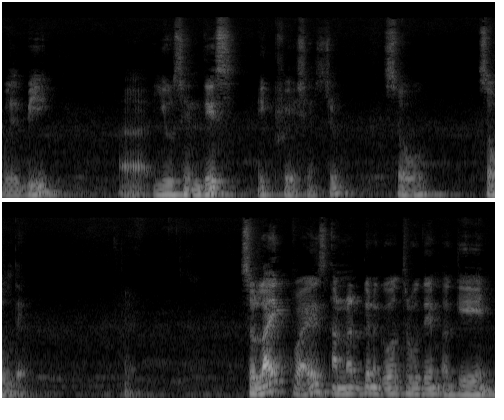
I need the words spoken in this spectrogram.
will be uh, using these equations to so solve them so likewise i'm not going to go through them again.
